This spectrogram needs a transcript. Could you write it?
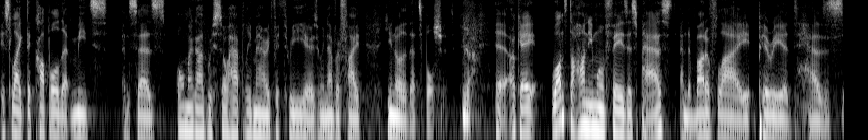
it's like the couple that meets and says, "Oh my God, we're so happily married for three years, we never fight." You know that that's bullshit. Yeah. Uh, okay. Once the honeymoon phase is passed and the butterfly period has,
